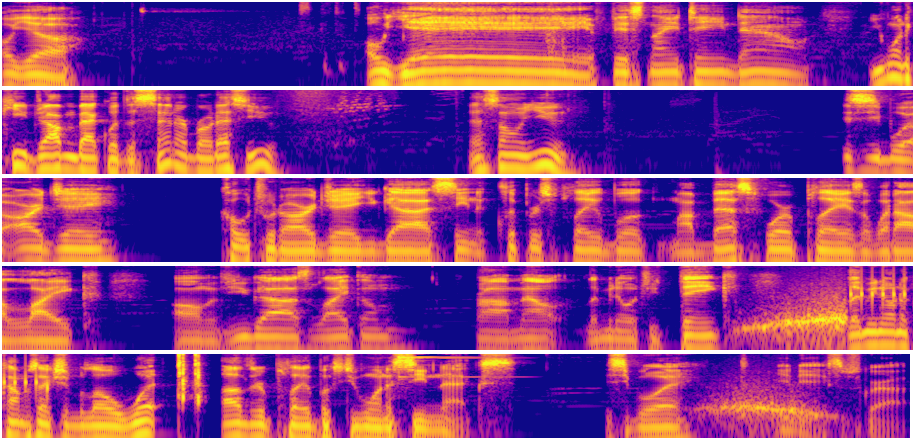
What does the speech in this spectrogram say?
Oh, yeah. Oh, yeah. Fist 19 down. You want to keep dropping back with the center, bro. That's you. That's on you. This is your boy RJ, coach with RJ. You guys seen the Clippers playbook. My best four plays are what I like. Um, if you guys like them, try them out. Let me know what you think. Let me know in the comment section below what other playbooks you want to see next. This your boy. You did subscribe.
